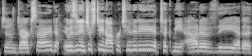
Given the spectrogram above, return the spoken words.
to the dark side. It was an interesting opportunity. It took me out of the the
